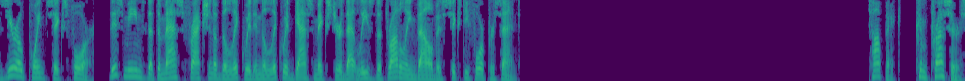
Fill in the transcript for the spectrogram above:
0.64. This means that the mass fraction of the liquid in the liquid-gas mixture that leaves the throttling valve is 64%. Compressors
